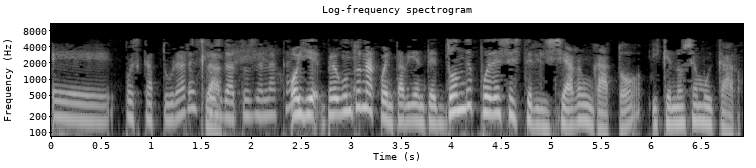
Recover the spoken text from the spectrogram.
eh, pues capturar estos gatos de la calle. Oye, pregunto una cuenta viente, ¿dónde puedes esterilizar a un gato y que no sea muy caro?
